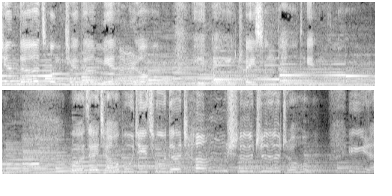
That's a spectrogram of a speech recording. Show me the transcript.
见的从前的面容，已被吹送到天空。我在脚步急促的城市之中，依然。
